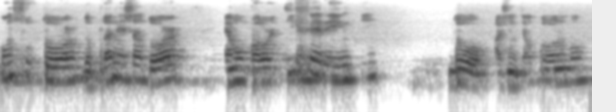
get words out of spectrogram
consultor, do planejador, é um valor diferente do agente autônomo,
